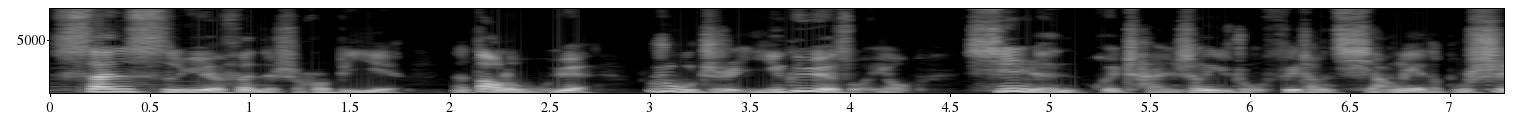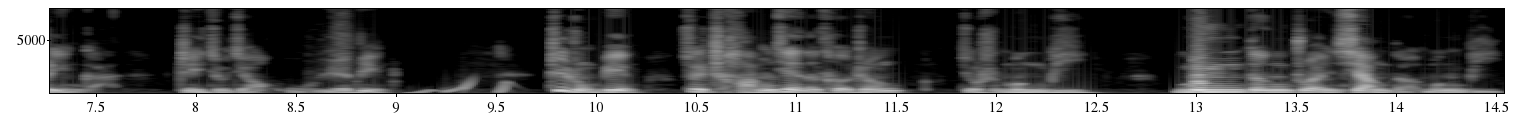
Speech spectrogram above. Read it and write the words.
三四月份的时候毕业，那到了五月入职一个月左右，新人会产生一种非常强烈的不适应感，这就叫五月病。这种病最常见的特征就是懵逼、懵登转向的懵逼。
